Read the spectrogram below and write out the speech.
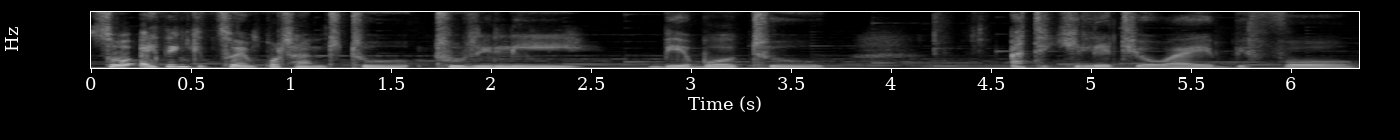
So I think it's so important to to really be able to articulate your why before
